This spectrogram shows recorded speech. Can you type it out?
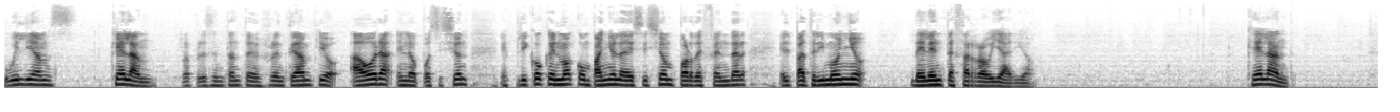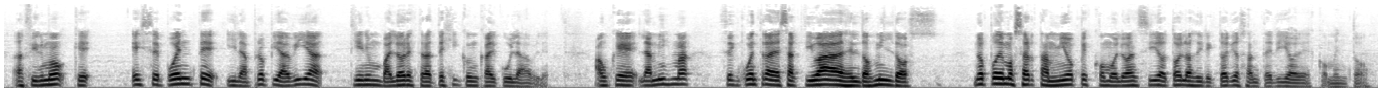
Williams Kellan, representante del Frente Amplio, ahora en la oposición, explicó que no acompañó la decisión por defender el patrimonio del ente ferroviario. Kelland afirmó que ese puente y la propia vía tiene un valor estratégico incalculable, aunque la misma se encuentra desactivada desde el 2002. No podemos ser tan miopes como lo han sido todos los directorios anteriores, comentó.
